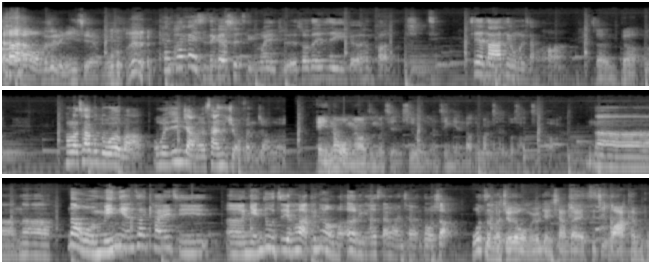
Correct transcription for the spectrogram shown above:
我们是灵异节目。开 podcast 这个事情，我也觉得说这是一个很棒的事情。谢谢大家听我们讲话。真的。好了，差不多了吧？我们已经讲了三十九分钟了。哎，那我们要怎么检视我们今年到底完成了多少计划？那那那我们明年再开一集呃年度计划，看看我们二零二三完成了多少。我怎么觉得我们有点像在自己挖坑补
